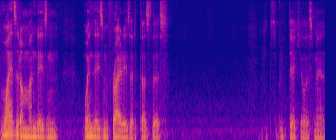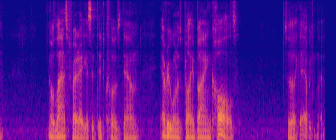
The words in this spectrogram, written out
Why is it on Mondays and Wednesdays and Fridays that it does this? It's ridiculous, man. Oh, last Friday, I guess it did close down. Everyone was probably buying calls. So like, yeah, we can let it,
